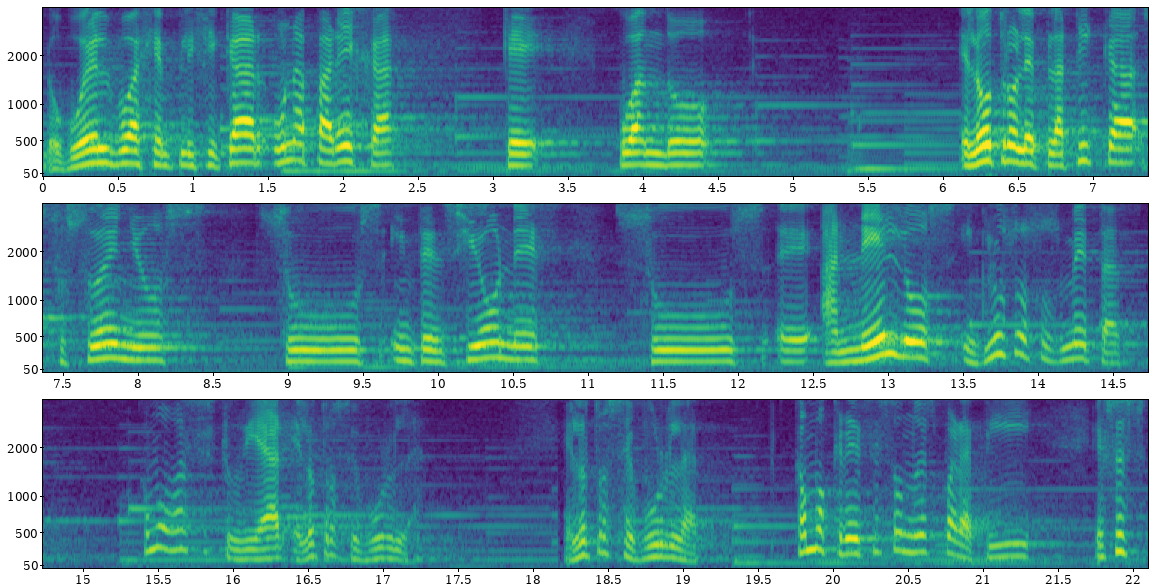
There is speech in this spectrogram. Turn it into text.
Lo vuelvo a ejemplificar. Una pareja que cuando el otro le platica sus sueños, sus intenciones, sus eh, anhelos, incluso sus metas, ¿cómo vas a estudiar? El otro se burla. El otro se burla. ¿Cómo crees? Eso no es para ti. Eso es,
